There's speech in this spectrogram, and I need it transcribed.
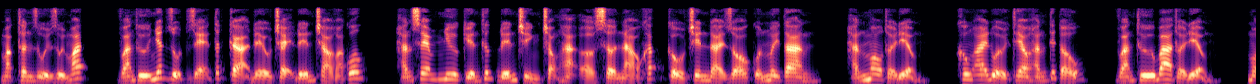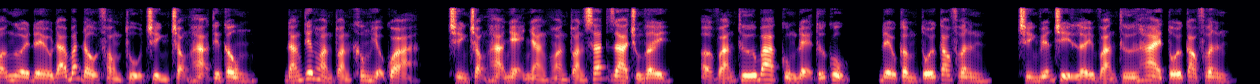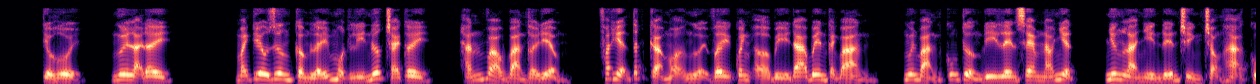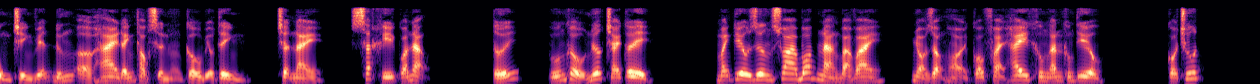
Mặc thần rủi rủi mắt, ván thứ nhất rụt rẹ tất cả đều chạy đến chào Hoa Quốc, hắn xem như kiến thức đến trình trọng hạ ở sờ nào khắc cầu trên đài gió cuốn mây tan, hắn mau thời điểm, không ai đuổi theo hắn tiết tấu, ván thứ ba thời điểm, mọi người đều đã bắt đầu phòng thủ trình trọng hạ tiến công, đáng tiếc hoàn toàn không hiệu quả, trình trọng hạ nhẹ nhàng hoàn toàn sát ra chúng đây, ở ván thứ ba cùng đệ tứ cục, đều cầm tối cao phân, trình viễn chỉ lấy ván thứ hai tối cao phân. Tiểu hồi, ngươi lại đây. Mạnh tiêu dương cầm lấy một ly nước trái cây, hắn vào bàn thời điểm, phát hiện tất cả mọi người vây quanh ở bì đa bên cạnh bàn, nguyên bản cũng tưởng đi lên xem náo nhiệt, nhưng là nhìn đến Trình Trọng Hạ cùng Trình Viễn đứng ở hai đánh thọc sần cầu biểu tình, trận này, sát khí quá nặng. Tới, uống khẩu nước trái cây. Mạnh tiêu dương xoa bóp nàng bả vai, nhỏ giọng hỏi có phải hay không ăn không tiêu. Có chút.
